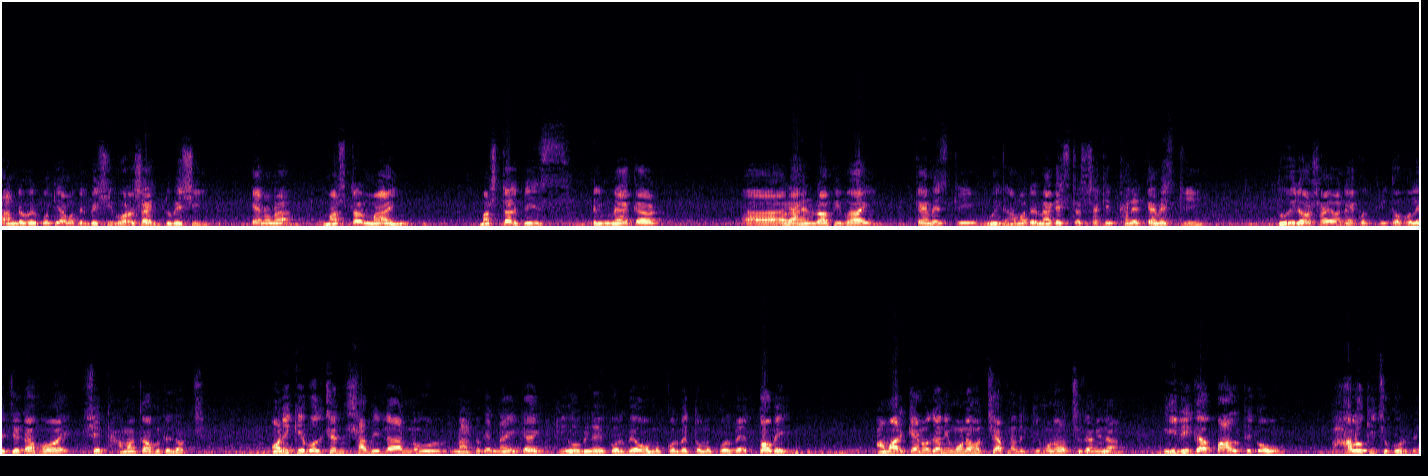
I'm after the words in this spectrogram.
তাণ্ডবের প্রতি আমাদের বেশি ভরসা একটু বেশি। কেননা master mind master piece film maker Raihan Rafi ভাই, কেমিস্ট্রি উইথ আমাদের ম্যাগেস্টার শাকিব খানের কেমিস্ট্রি। দুই রসায়ন একত্রিত হলে যেটা হয়, সে ধামাকা হতে যাচ্ছে। অনেকে বলছেন সাবিলা নূর নাটকের নায়িকায় কি অভিনয় করবে, অমুক করবে, তমুক করবে। তবে আমার কেন জানি মনে হচ্ছে, আপনাদের কি মনে হচ্ছে জানি না, ইদিকা পাল থেকেও ভালো কিছু করবে।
